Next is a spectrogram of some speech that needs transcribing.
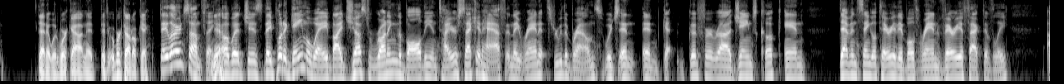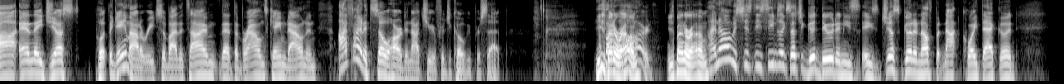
that it would work out, and it, it worked out okay. They learned something, Yeah. uh, which is they put a game away by just running the ball the entire second half, and they ran it through the Browns. Which and and good for uh, James Cook and Devin Singletary. They both ran very effectively, uh, and they just put the game out of reach. So by the time that the Browns came down, and I find it so hard to not cheer for Jacoby Brissett. He's been around. hard. He's been around. I know it's just he seems like such a good dude, and he's he's just good enough, but not quite that good.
